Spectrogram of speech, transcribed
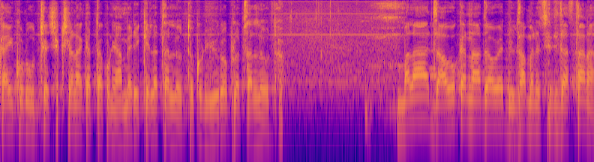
काही कुठं उच्च शिक्षणाकरता कोणी अमेरिकेला चाललं होतं कोणी युरोपला चाललं होतं. मला जावं का ना जावं या दुधा मनस्थितीत असताना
